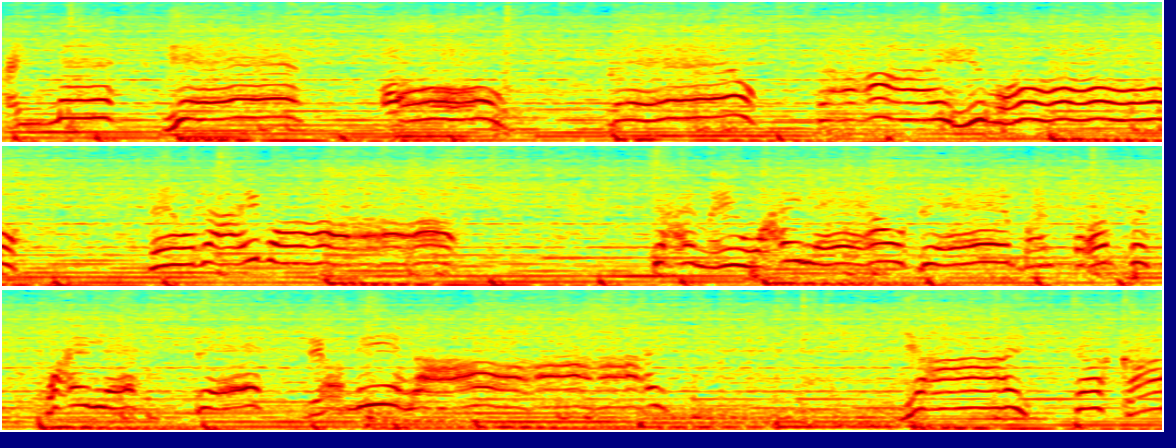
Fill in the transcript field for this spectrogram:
ไอแม่เย่โอ้แล้วได้บอแล้วได้บอกยายไม่ไหวแล้วเดมันทนไปไหวแล้วเดเดี๋ยวนี้ลาย ยายจะเข้า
